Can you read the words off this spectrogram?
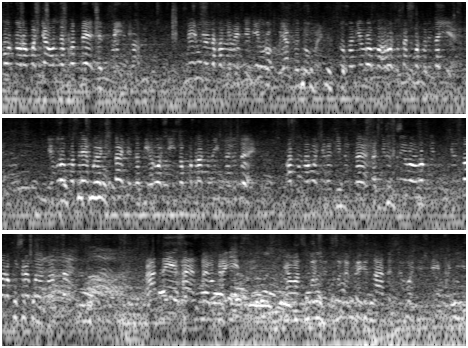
кожного роботягу це по 10 тисяч. Люди захотіли йти в Європу, як ви думаєте? Ну, що Європа гроші так просто не дає. Європа требує читати за ті гроші і щоб потратили їх на людей. А тут гроші розійдуться, через три роки, два треба. Брати і сестри українці, я вас хочу дуже привітати сьогоднішньої події,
